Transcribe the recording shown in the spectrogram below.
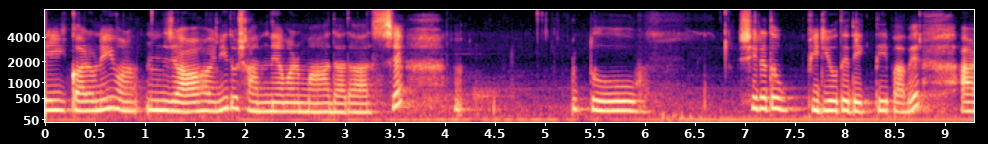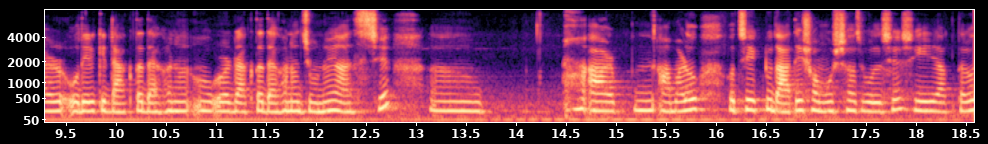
এই কারণেই যাওয়া হয়নি, তো সামনে আমার মা, দাদা আসছে। তো সেটা তো ভিডিওতে দেখতেই পাবে। আর ওদেরকে ডাক্তার দেখানো, ওরা ডাক্তার দেখানোর জন্যই আসছে। আর আমারও হচ্ছে একটু দাঁতের সমস্যা চলছে, সেই ডাক্তারও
